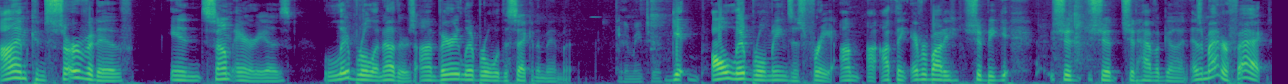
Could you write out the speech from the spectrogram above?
I'm conservative in some areas, liberal in others. I'm very liberal with the Second Amendment Yeah, me too. get all liberal means is free. I'm I think everybody should be get, should should should have a gun. As a matter of fact,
